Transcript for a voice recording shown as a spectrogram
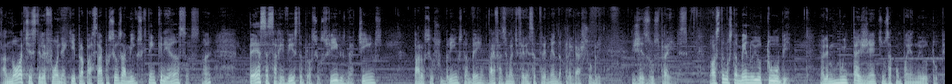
Anote esse telefone aqui para passar para os seus amigos que têm crianças. Né? Peça essa revista para os seus filhos, netinhos, para os seus sobrinhos também. Vai fazer uma diferença tremenda pregar sobre Jesus para eles. Nós estamos também no YouTube. Olha, muita gente nos acompanha no YouTube.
